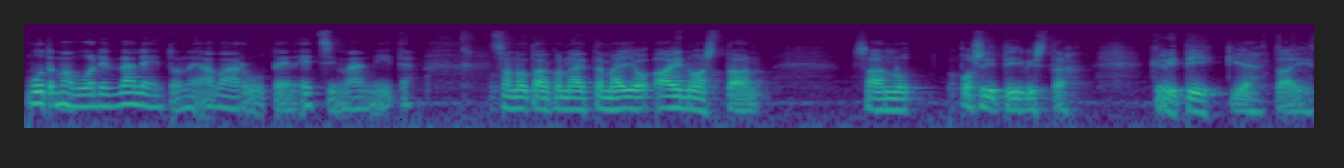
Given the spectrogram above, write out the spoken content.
muutaman vuoden välein tuonne avaruuteen etsimään niitä. Sanotaanko näin, että tämä ei ole ainoastaan saanut positiivista kritiikkiä, tai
